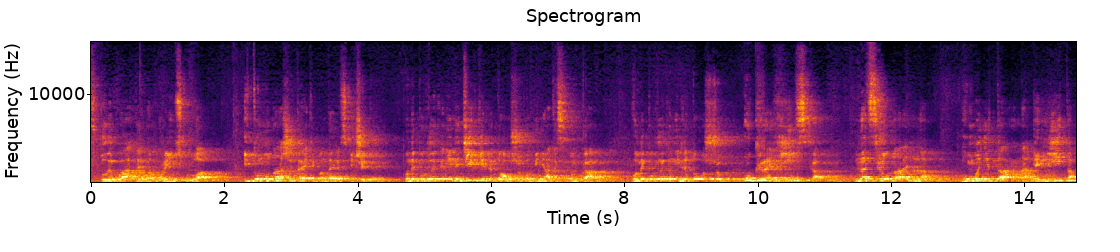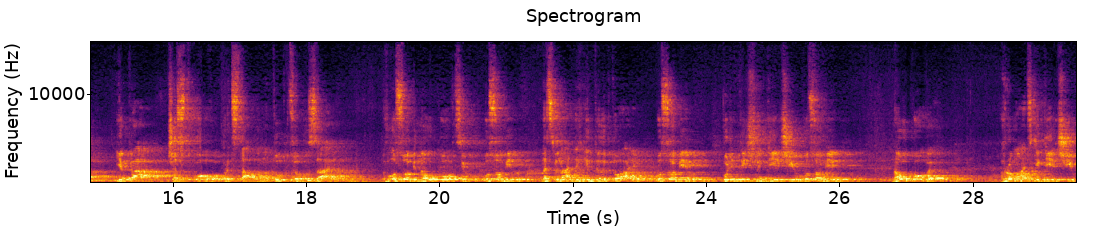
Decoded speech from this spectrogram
впливати на українську владу. І тому наші треті бандерівські чителі, вони покликані не тільки для того, щоб обмінятися думками, вони покликані для того, щоб українська національна гуманітарна еліта, яка частково представлена тут в цьому залі, в особі науковців, в особі національних інтелектуалів, в особі політичних діячів, в особі наукових, громадських діячів,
